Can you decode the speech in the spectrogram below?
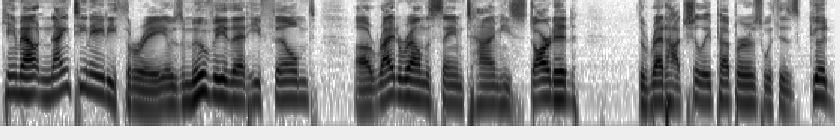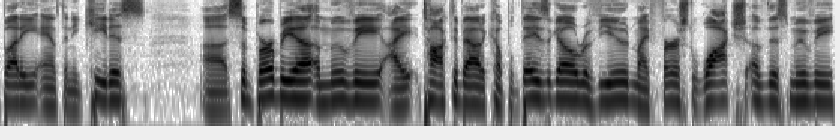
Came out in 1983. It was a movie that he filmed uh, right around the same time he started the Red Hot Chili Peppers with his good buddy Anthony Kiedis. Uh, Suburbia, a movie I talked about a couple days ago, reviewed my first watch of this movie,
